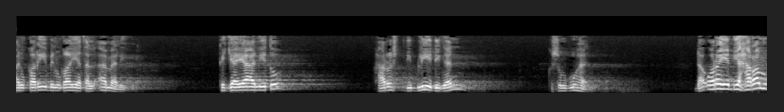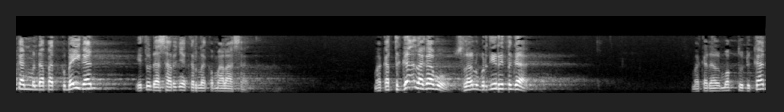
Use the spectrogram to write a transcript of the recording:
an qaribin ghayat al amali. Kejayaan itu harus dibeli dengan kesungguhan. Dan orang yang diharamkan mendapat kebaikan itu dasarnya karena kemalasan. Maka tegaklah kamu, selalu berdiri tegak. Maka dalam waktu dekat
